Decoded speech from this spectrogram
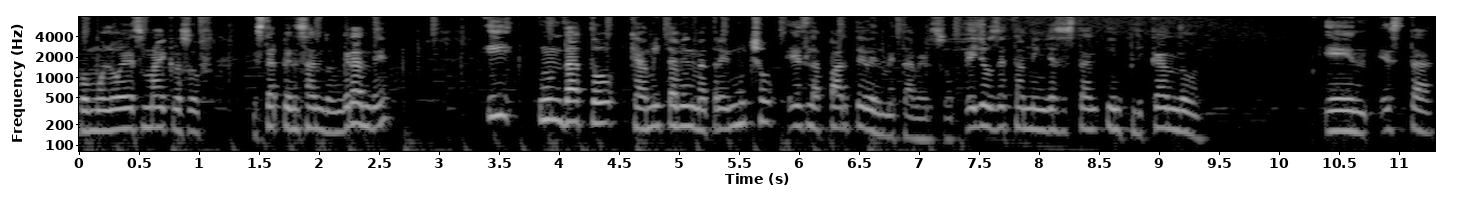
como lo es Microsoft está pensando en grande. Y un dato que a mí también me atrae mucho es la parte del metaverso. Ellos también ya se están implicando en esta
